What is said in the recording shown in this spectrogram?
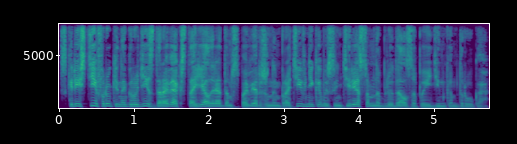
Скрестив руки на груди, здоровяк стоял рядом с поверженным противником и с интересом наблюдал за поединком друга.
